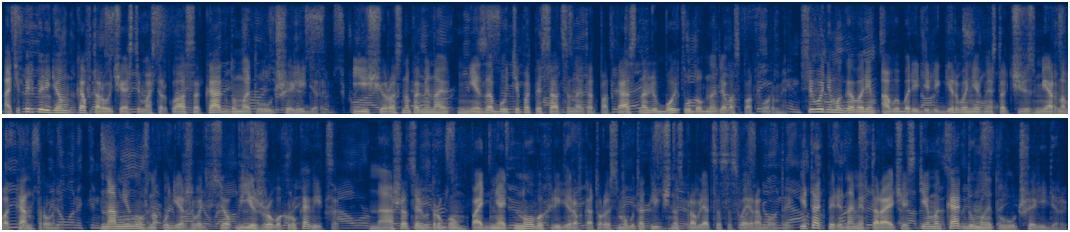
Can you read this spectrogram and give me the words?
А теперь перейдем ко второй части мастер-класса «Как думают лучшие лидеры». Еще раз напоминаю, не забудьте подписаться на этот подкаст на любой удобной для вас платформе. Сегодня мы говорим о выборе делегирования вместо чрезмерного контроля. Нам не нужно удерживать все в ежовых рукавицах. Наша цель в другом — поднять новых лидеров, которые смогут отлично справляться со своей работой. Итак, перед нами вторая часть темы «Как думают лучшие лидеры».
